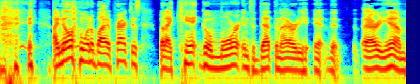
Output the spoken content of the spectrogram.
I know I want to buy a practice, but I can't go more into debt than I already eh, that I already am.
